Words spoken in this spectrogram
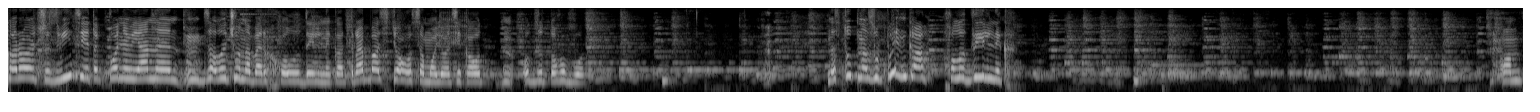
Коротше, звідси я так поняв, я не залечу наверх холодильника. Треба з цього самольотика, от, от за того вот. Наступна зупинка холодильник. Он.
